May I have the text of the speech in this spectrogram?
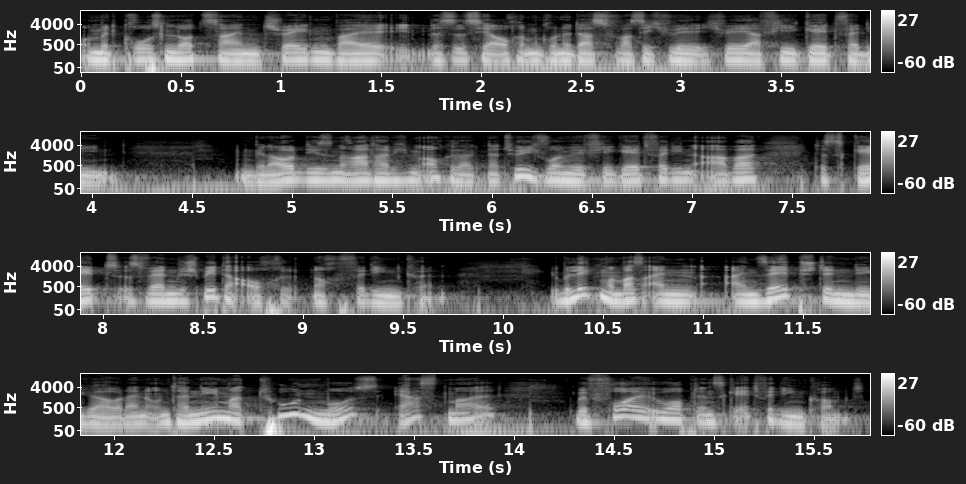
und mit großen Lotzahlen traden, weil das ist ja auch im Grunde das, was ich will. Ich will ja viel Geld verdienen. Und genau diesen Rat habe ich ihm auch gesagt. Natürlich wollen wir viel Geld verdienen, aber das Geld, das werden wir später auch noch verdienen können. Überleg mal, was ein, ein Selbstständiger oder ein Unternehmer tun muss, erstmal, bevor er überhaupt ins Geldverdienen kommt.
